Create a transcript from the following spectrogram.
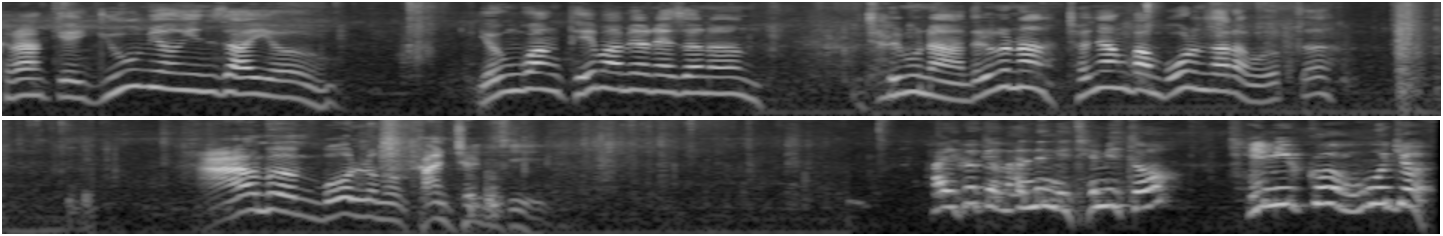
그랑께 유명 인사여. 영광 대마면에서는 젊으나 늙으나 전양반 모르는 사람 없어. 아무 모르면 간첩이지. 아이 그렇게 만든 게 재밌어? 재밌고 우죠.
